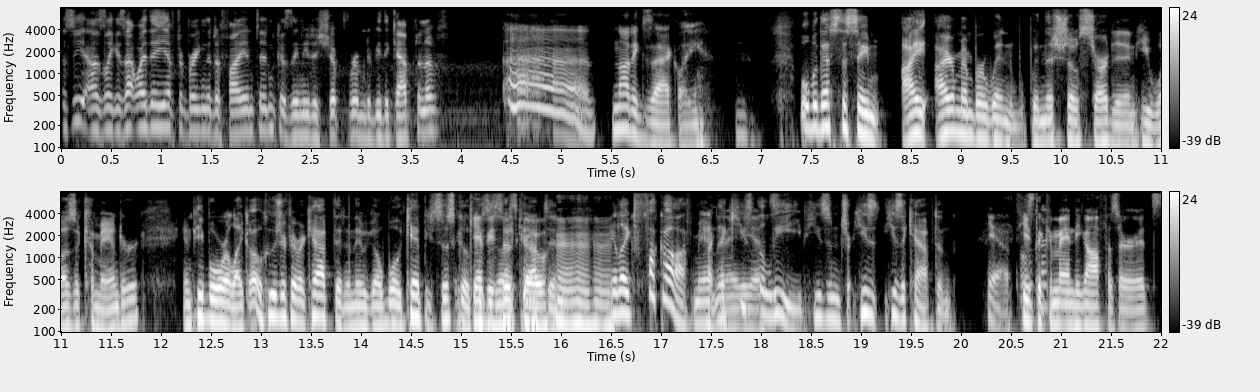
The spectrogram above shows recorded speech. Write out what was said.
Is he? I was like, is that why they have to bring the Defiant in because they need a ship for him to be the captain of? Uh, not exactly. Well, but that's the same. I I remember when when this show started and he was a commander, and people were like, "Oh, who's your favorite captain?" And they would go, "Well, it can't be Sisko. 'cause Can't be he's not a Sisko. captain." You're like, "Fuck off, man! Fucking like he's the lead. He's in. He's he's a captain." Yeah, he's the commanding officer. It's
